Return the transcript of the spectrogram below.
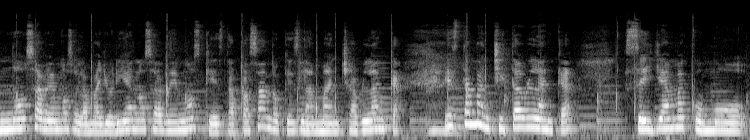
no sabemos o la mayoría no sabemos qué está pasando, que es la mancha blanca. Esta manchita blanca se llama como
